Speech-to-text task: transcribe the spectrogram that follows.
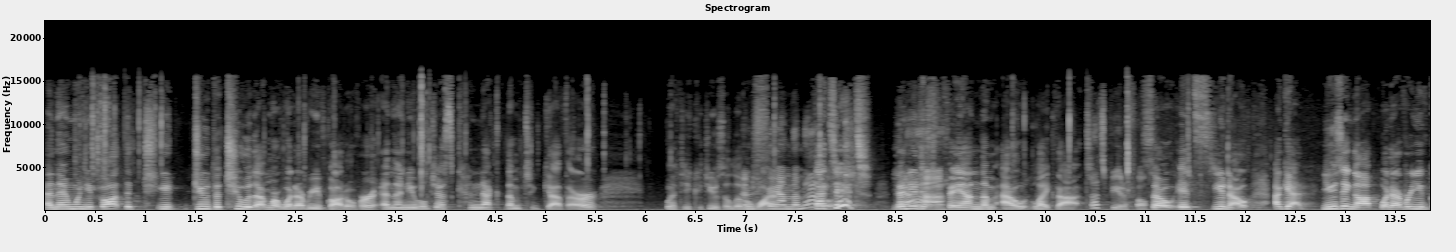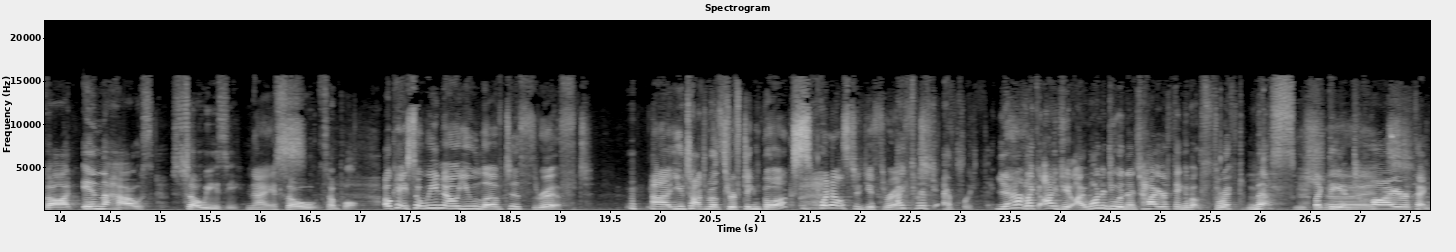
And then when you've got the, you do the two of them or whatever you've got over, and then you will just connect them together with, you could use a little And wire. fan them That's out. it. Then you just fan them out like that. That's beautiful. So it's, you know, again, using up whatever you've got in the house, so easy. Nice. So simple. Okay, so we know you love to thrift. Uh, you talked about thrifting books. What else did you thrift? I thrift everything. Yeah. Like I do. I want to do an entire thing about thrift mess. You like the entire thing.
